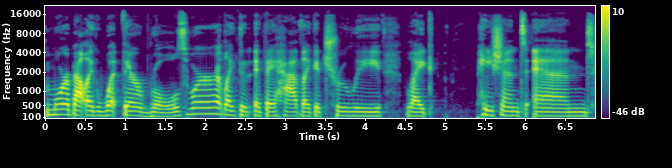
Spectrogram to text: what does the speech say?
more about like what their roles were? Like, if they had like a truly like patient and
